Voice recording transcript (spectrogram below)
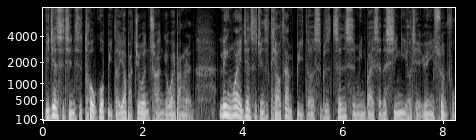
一件事情是透过彼得要把救恩传给外邦人，另外一件事情是挑战彼得是不是真实明白神的心意，而且愿意顺服。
